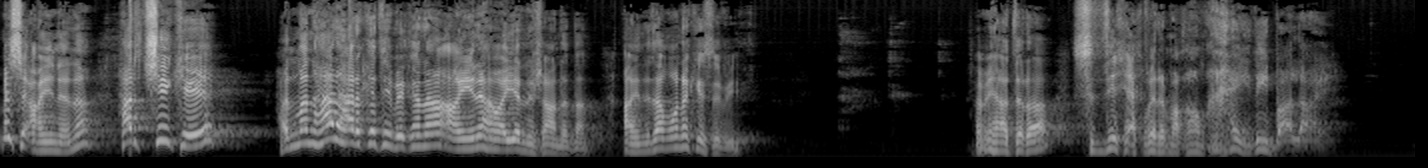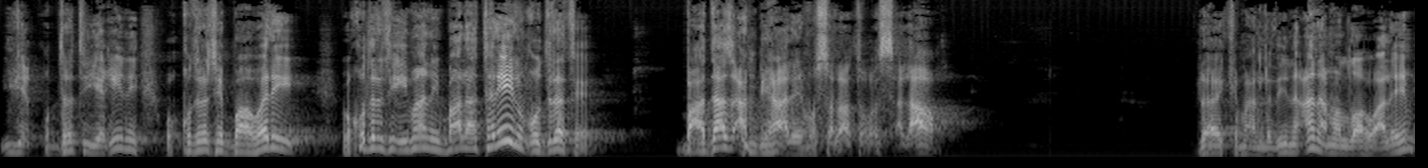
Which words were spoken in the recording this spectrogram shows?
مثل آینه نه؟ هر چی که من هر حرکتی بکنه آینه همه نشان دادن. آینه دم اونه کسی بید فمی خاطر صدیق اکبر مقام خیلی بالاه قدرت یقینی و قدرت باوری و قدرت ایمانی بالاترین قدرته. بعد از انبیاء علیهم السلام أولئك مع الذين أنعم الله عليهم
